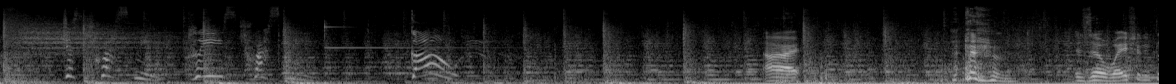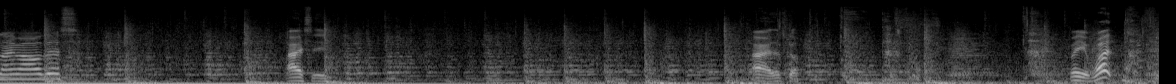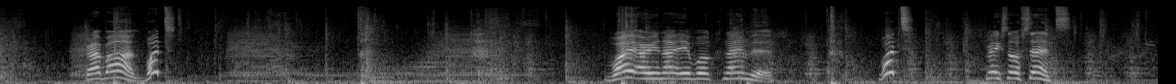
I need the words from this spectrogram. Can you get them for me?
Just trust me. Please trust me. Go. Alright. Is there a way she can climb out of this? I see. Alright, let's go. Wait, what? Grab on. What? Why are you not able to climb this? What? Makes no sense.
